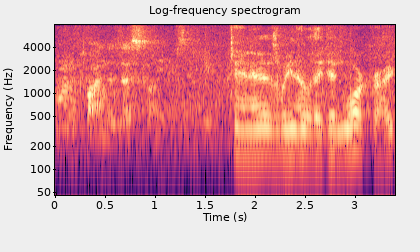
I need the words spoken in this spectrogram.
I want to find those escalators. And as we know, they didn't work right.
